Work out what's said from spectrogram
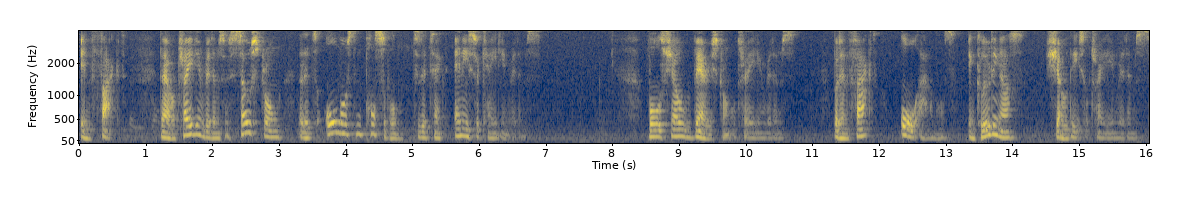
In fact, their ultradian rhythms are so strong that it's almost impossible to detect any circadian rhythms. Voles show very strong ultradian rhythms, but in fact, all animals, including us, show these ultradian rhythms.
